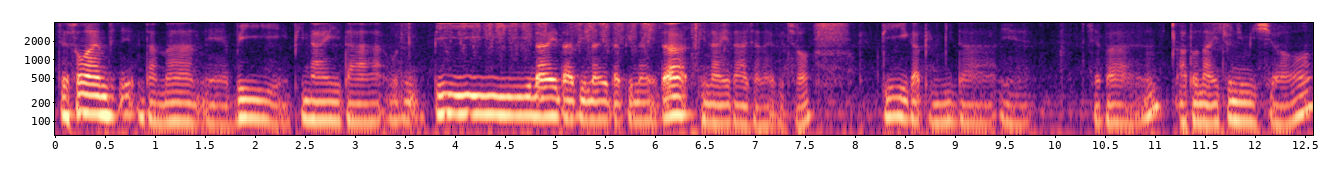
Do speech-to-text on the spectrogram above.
죄송합니다만, 예, 비, 비나이다. 우리 비나이다, 비나이다, 비나이다, 비나이다 하잖아요. 그쵸? 비가 빕니다. 예. 제발, 아도나이 주님이시여.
